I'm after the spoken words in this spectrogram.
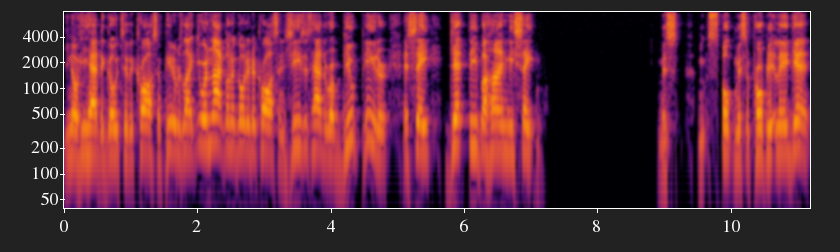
you know, he had to go to the cross, and Peter was like, You are not going to go to the cross. And Jesus had to rebuke Peter and say, Get thee behind me, Satan. Miss spoke misappropriately again.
